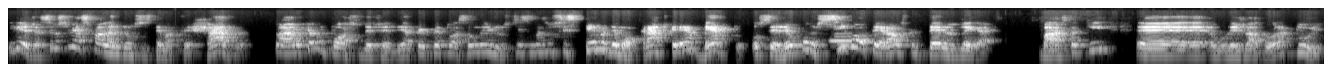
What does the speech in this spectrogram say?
E veja, se eu estivesse falando de um sistema fechado, claro que eu não posso defender a perpetuação da injustiça, mas o sistema democrático ele é aberto, ou seja, eu consigo alterar os critérios legais. Basta que é, o legislador atue.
